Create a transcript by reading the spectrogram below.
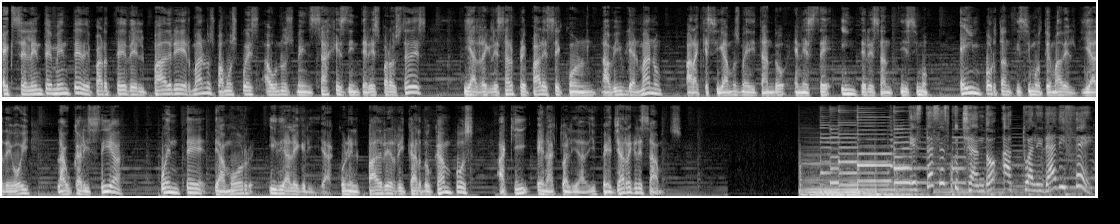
excelentemente de parte del Padre, hermanos. Vamos pues a unos mensajes de interés para ustedes y al regresar prepárese con la Biblia en mano para que sigamos meditando en este interesantísimo e importantísimo tema del día de hoy, la Eucaristía, fuente de amor y de alegría, con el Padre Ricardo Campos, aquí en Actualidad y Fe. Ya regresamos. Estás escuchando Actualidad y Fe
